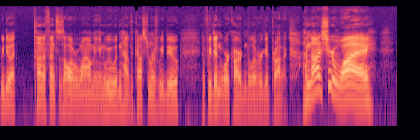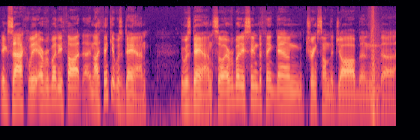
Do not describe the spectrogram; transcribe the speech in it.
We do a ton of fences all over Wyoming and we wouldn't have the customers we do if we didn't work hard and deliver a good product. I'm not sure why Exactly. Everybody thought, and I think it was Dan. It was Dan. So everybody seemed to think Dan drinks on the job. And uh,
